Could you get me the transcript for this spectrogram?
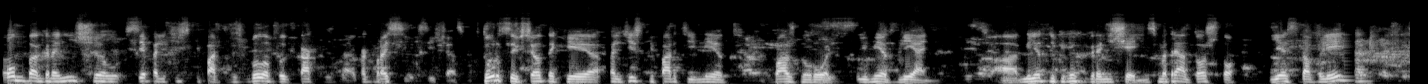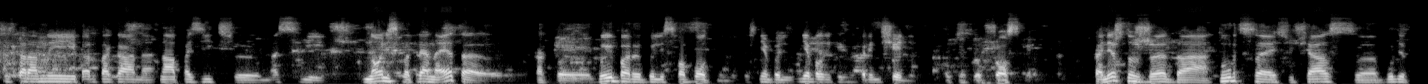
он бы ограничил все политические партии. То есть было бы как, не знаю, как в России сейчас. В Турции все-таки политические партии имеют важную роль, имеют влияние а, нет никаких ограничений, несмотря на то, что есть давление со стороны Эрдогана на оппозицию, на СМИ. Но, несмотря на это, как бы выборы были свободными, то есть не, были, не было никаких ограничений таких вот жестких. Конечно же, да, Турция сейчас э, будет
